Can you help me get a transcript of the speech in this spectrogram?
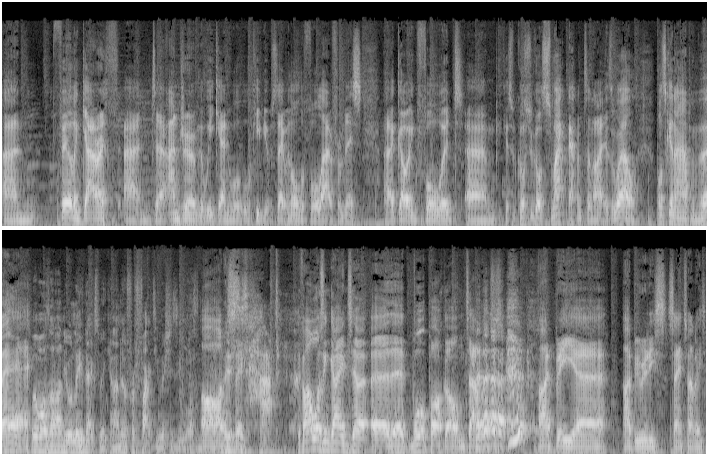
um, Phil and Gareth and uh, Andrew over the weekend will will keep you up to date with all the fallout from this uh, going forward. Um, because, of course, we've got SmackDown tonight as well. What's going to happen there? Will was on annual leave next week, and I know for a fact he wishes he wasn't. Oh, honestly. This is hat. If I wasn't going to uh, the water park at Alton Towers, I'd be uh, I'd be really saying to Annalise,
